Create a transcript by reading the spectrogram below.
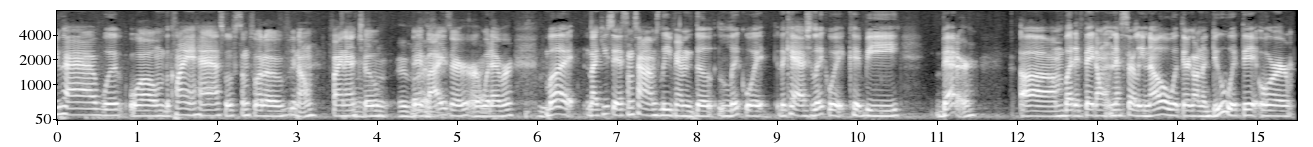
you have with, well, the client has with some sort of, you know, financial Financial advisor. advisor, or Right. whatever. But like you said, sometimes leaving the liquid, the cash liquid, could be better. Um, but if they don't necessarily know what they're going to do with it, or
